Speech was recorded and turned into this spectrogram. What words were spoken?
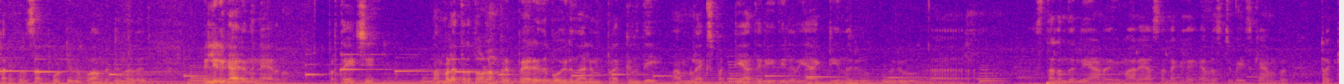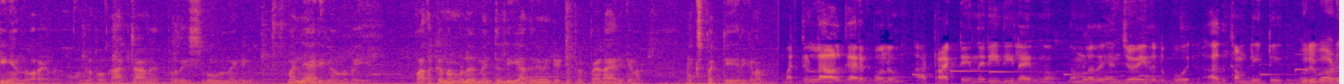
പരസ്പരം സപ്പോർട്ട് ചെയ്ത് പോകാൻ പറ്റുന്നത് വലിയൊരു കാര്യം തന്നെയായിരുന്നു. പ്രത്യേകിച്ച് നമ്മൾ എത്രത്തോളം പ്രിപ്പയർ ചെയ്ത് പോയിരുന്നാലും പ്രകൃതി നമ്മൾ എക്സ്പെക്ട് ചെയ്യാത്ത രീതിയിൽ റിയാക്ട് ചെയ്യുന്ന ഒരു ഒരു സ്ഥലം തന്നെയാണ് ഹിമാലയാസ് അല്ലെങ്കിൽ എവറസ്റ്റ് ബേസ് ക്യാമ്പ് ട്രക്കിംഗ് എന്ന് പറയുന്നത്. നമ്മളിപ്പോൾ കാറ്റാണ് പ്രതീക്ഷിച്ച് പോകുന്നതെങ്കിൽ മഞ്ഞായിരിക്കും ഒന്ന് പെയ്യുക. അപ്പോൾ അതൊക്കെ നമ്മൾ മെന്റലി അതിന് വേണ്ടിയിട്ട് പ്രിപ്പയർഡ് ആയിരിക്കണം എക്സ്പെക്ട് ചെയ്തിരിക്കണം. മറ്റുള്ള ആൾക്കാരെ പോലും അട്രാക്ട് ചെയ്യുന്ന രീതിയിലായിരുന്നു നമ്മളത് എൻജോയ് ചെയ്തിട്ട് പോയി അത് കംപ്ലീറ്റ് ചെയ്തു ഒരുപാട്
